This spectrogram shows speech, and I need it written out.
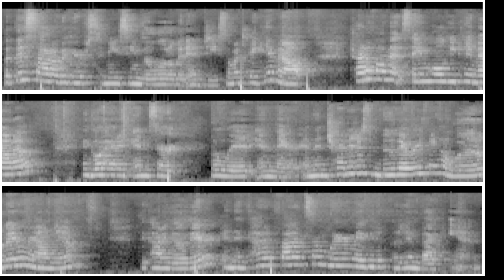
but this side over here to me seems a little bit empty. So I'm gonna take him out, try to find that same hole he came out of, and go ahead and insert the lid in there. And then try to just move everything a little bit around him to kind of go there, and then kind of find somewhere maybe to put him back in.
